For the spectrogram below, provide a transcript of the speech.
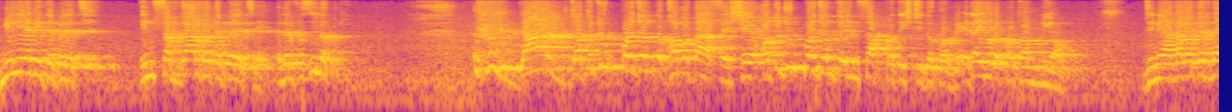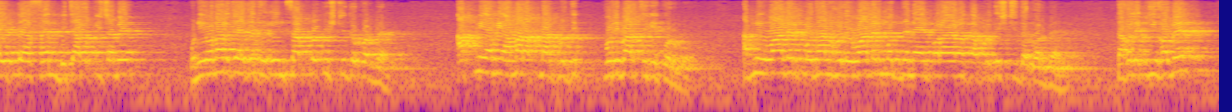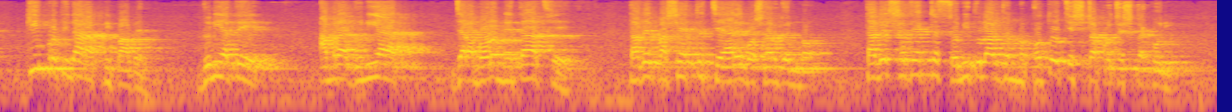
মিলিয়ে নিতে পেরেছে, ইনসাফগার হতে পেরেছে, এদের ফজিলত কি? যার যতটুক পর্যন্ত ক্ষমতা আছে, সে অতটুক পর্যন্ত ইনসাফ প্রতিষ্ঠিত করবে। এটাই হলো প্রথম নিয়ম। যিনি আদালতের দায়িত্বে আছেন, বিচারক হিসাবে, উনি ওনার জায়গা থেকে ইনসাফ প্রতিষ্ঠিত করবেন। আপনি, আমি, আমার, আপনার প্রতি, পরিবার থেকে করব। আপনি ওয়ার্ডের প্রধান হলে ওয়ার্ডের মধ্যে ন্যায় পরায়ণতা প্রতিষ্ঠিত করবেন। তাহলে কি হবে? কি প্রতিদান আপনি পাবেন? দুনিয়াতে আমরা দুনিয়ার যারা বড় নেতা আছে, তাদের পাশে একটা চেয়ারে বসার জন্য, তাদের সাথে একটা ছবি তোলার জন্য কত চেষ্টা প্রচেষ্টা করি।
